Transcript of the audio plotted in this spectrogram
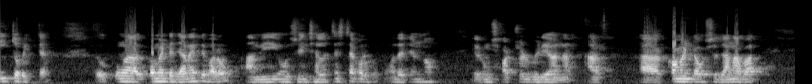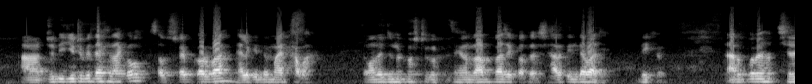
এই টপিকটা তো তোমরা কমেন্টে জানাইতে পারো। আমি অবশ্যই ইনশাল্লাহ চেষ্টা করব তোমাদের জন্য এরকম শর্ট শর্ট ভিডিও আনার। আর কমেন্ট অবশ্যই জানাবা। আর যদি ইউটিউবে দেখে থাকো সাবস্ক্রাইব করবা, তাহলে কিন্তু মায়ের খাবা। তোমাদের জন্য কষ্ট করতেছে। এখন রাত বাজে কত? সাড়ে তিনটা বাজে। দেখো। তারপরে হচ্ছে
